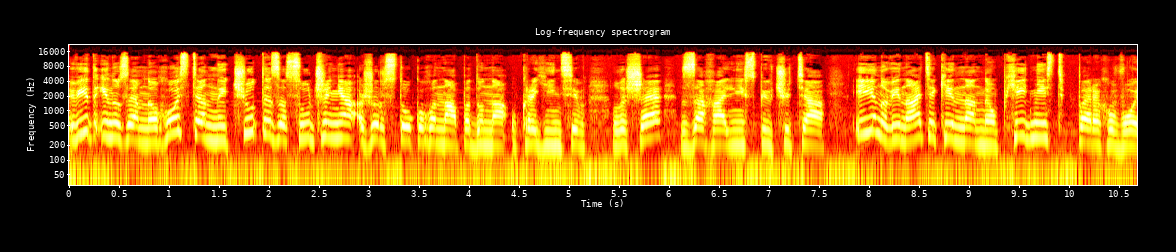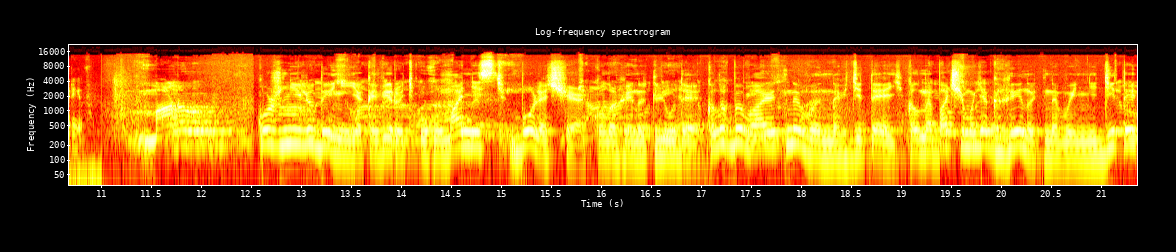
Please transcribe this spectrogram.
Від іноземного гостя не чути засудження жорстокого нападу на українців, лише загальні співчуття і нові натяки на необхідність переговорів. Кожній людині, яка вірить у гуманність, боляче, коли гинуть люди, коли вбивають невинних дітей. Коли ми бачимо, як гинуть невинні діти,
